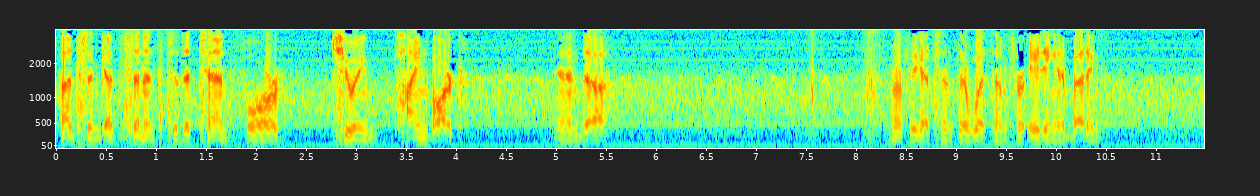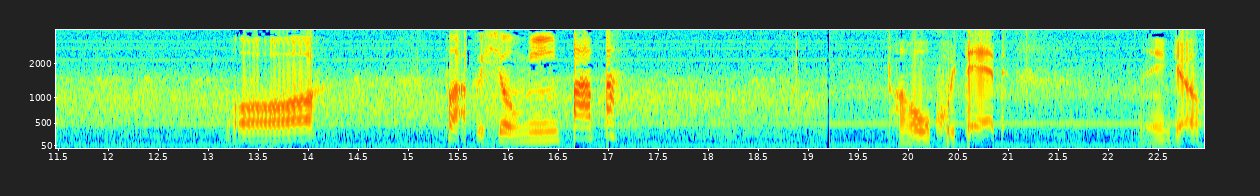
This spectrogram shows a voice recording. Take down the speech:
Hudson got sentenced to the tent for chewing pine bark. And, uh, Murphy got sent there with him for aiding and abetting. Aww. Papa so mean, Papa. Oh, quit that. There you go.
